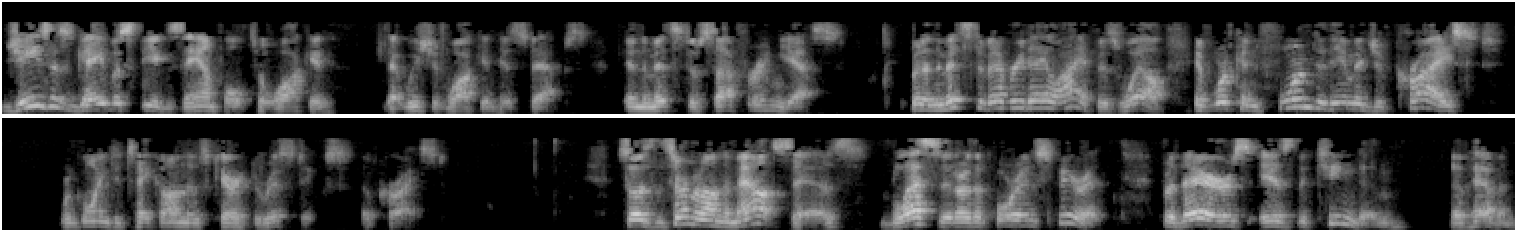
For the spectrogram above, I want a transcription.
Jesus gave us the example to walk in, that we should walk in his steps. In the midst of suffering, yes. But in the midst of everyday life as well. If we're conformed to the image of Christ, we're going to take on those characteristics of Christ. So as the Sermon on the Mount says, blessed are the poor in spirit, for theirs is the kingdom of heaven.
